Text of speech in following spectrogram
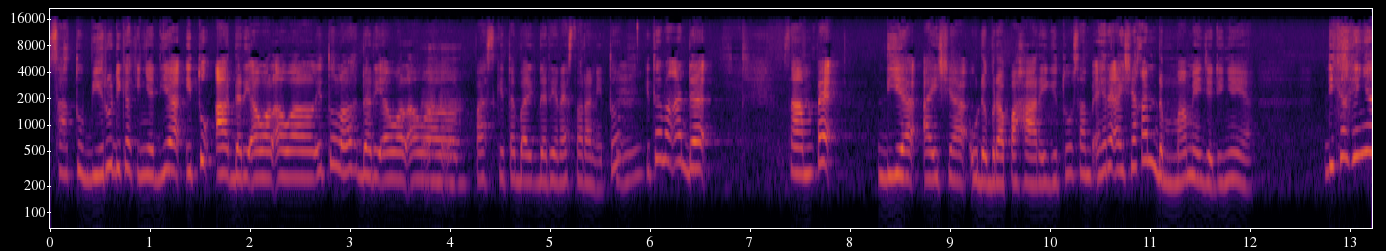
satu biru di kakinya dia itu ah, dari awal-awal itu loh dari awal-awal pas kita balik dari restoran itu itu emang ada. Sampai dia Aisyah udah berapa hari gitu sampai akhirnya Aisyah kan demam ya jadinya ya. Di kakinya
